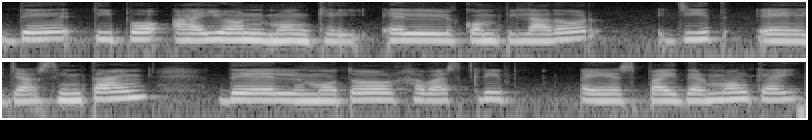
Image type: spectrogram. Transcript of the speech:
de tipo Ion Monkey. El compilador JIT eh, Just in Time del motor JavaScript eh, Spider Monkey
